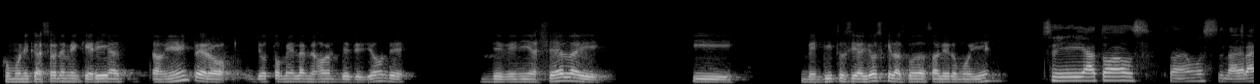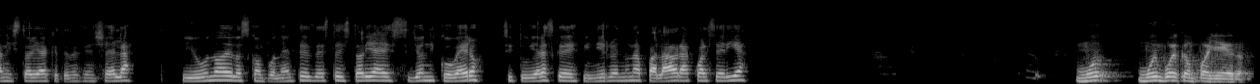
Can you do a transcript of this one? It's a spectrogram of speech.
comunicaciones me quería también, pero yo tomé la mejor decisión de, de venir a Shela y, y bendito sea Dios que las cosas salieron muy bien. Sí, a todos sabemos la gran historia que tienes en Shela. Y uno de los componentes de esta historia es Johnny Cubero. Si tuvieras que definirlo en una palabra, ¿cuál sería? Muy, muy buen compañero.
